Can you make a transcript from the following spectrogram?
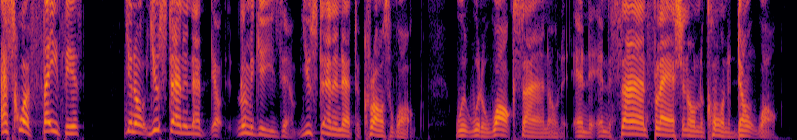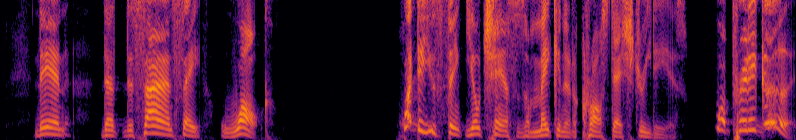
That's what faith is. You know, you standing at, let me give you an example. You standing at the crosswalk with, with a walk sign on it and the, and the sign flashing on the corner, don't walk. Then the, the sign say, walk. What do you think your chances of making it across that street is? Well, pretty good.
